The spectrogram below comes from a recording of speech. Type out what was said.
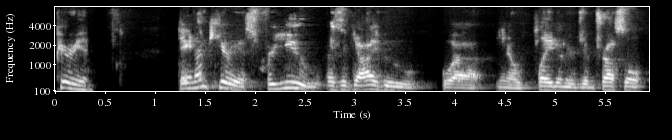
period. Dane, I'm curious for you as a guy who uh, you know, played under Jim Tressel,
